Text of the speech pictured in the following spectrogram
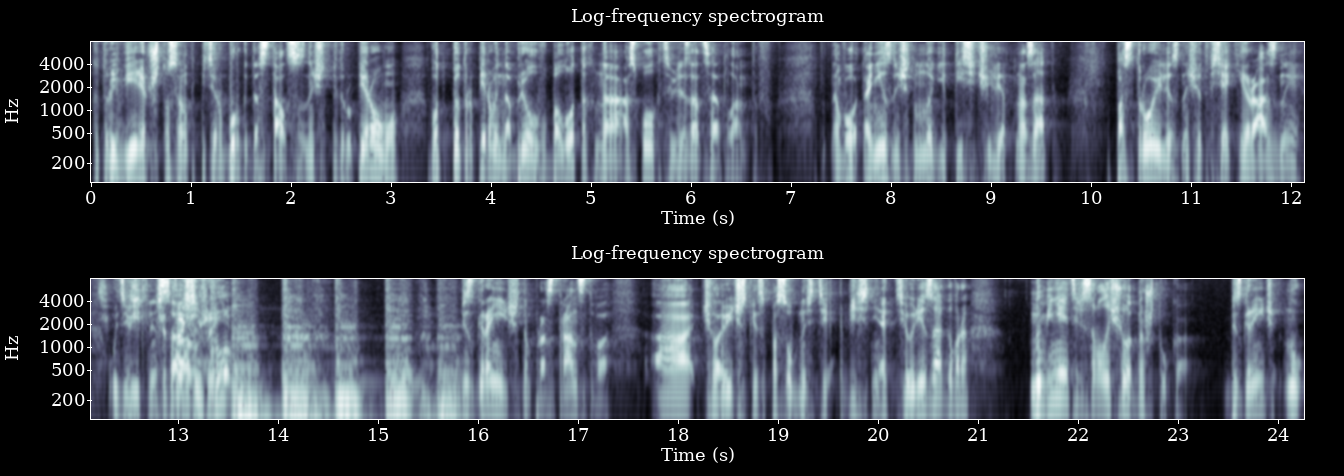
которые верят, что Санкт-Петербург достался, значит, Петру Первому. Вот Петр Первый набрел в болотах на осколок цивилизации атлантов. Вот. Они, значит, многие тысячи лет назад построили, значит, всякие разные удивительные Что-то сооружения безгранично пространство э, человеческой способности объяснять теории заговора. Но меня интересовала еще одна штука. Безгранично, ну,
